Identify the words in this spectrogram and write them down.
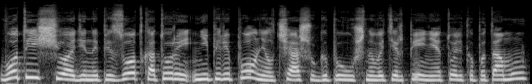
Вот и еще один эпизод, который не переполнил чашу ГПУшного терпения только потому,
